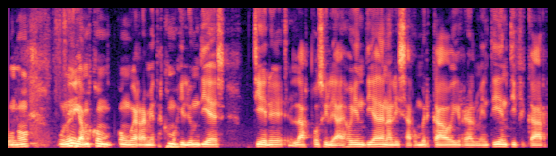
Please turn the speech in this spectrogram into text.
Uno, uno digamos, con, con herramientas como Helium 10, tiene las posibilidades hoy en día de analizar un mercado y realmente identificar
